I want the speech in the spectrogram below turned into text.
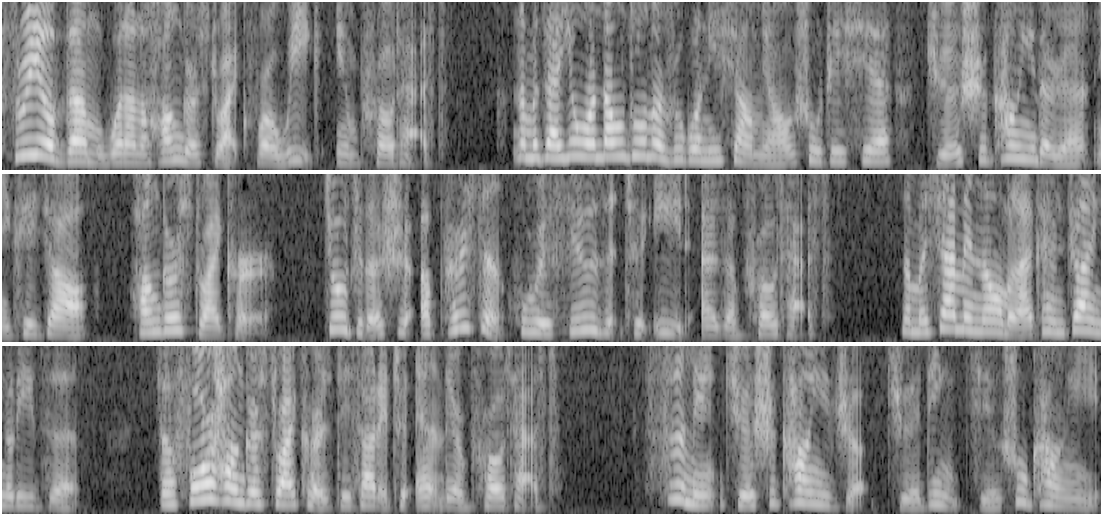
Three of them went on a hunger strike for a week in protest。那么在英文当中呢，如果你想描述这些绝食抗议的人，你可以叫 hunger striker，就指的是 a person who refuses to eat as a protest。那么下面呢，我们来看这样一个例子：The four hunger strikers decided to end their protest。四名绝食抗议者决定结束抗议。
